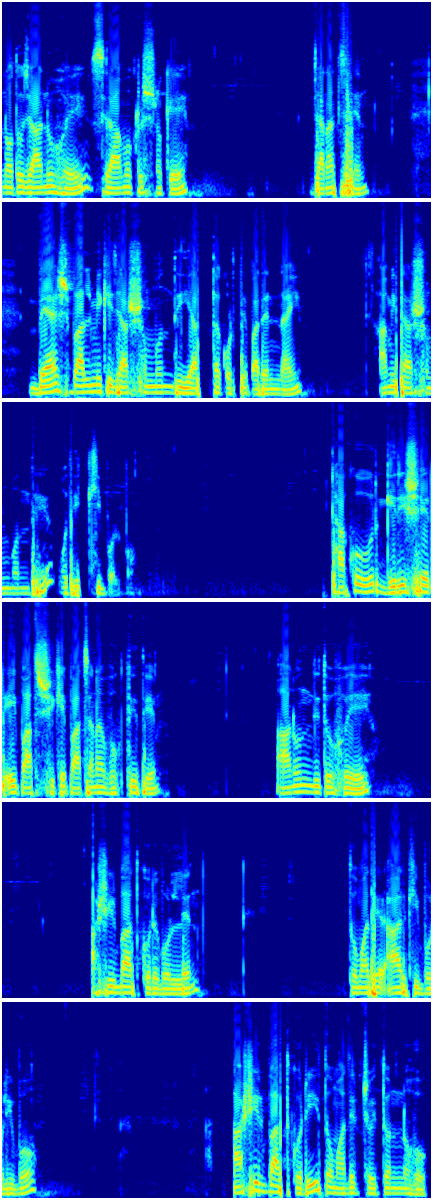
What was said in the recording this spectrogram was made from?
নত নতজানু হয়ে শ্রীরামকৃষ্ণকে জানাচ্ছেন, ব্যাস বাল্মীকি যার সম্বন্ধে ইয়াত্তা করতে পারেন নাই, আমি তার সম্বন্ধে অধিক কি বলব? ঠাকুর গিরিশের এই পাতশিকে পাচানা ভক্তিতে আনন্দিত হয়ে আশীর্বাদ করে বললেন, তোমাদের আর কি বলিব? আশীর্বাদ করি তোমাদের চৈতন্য হোক।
